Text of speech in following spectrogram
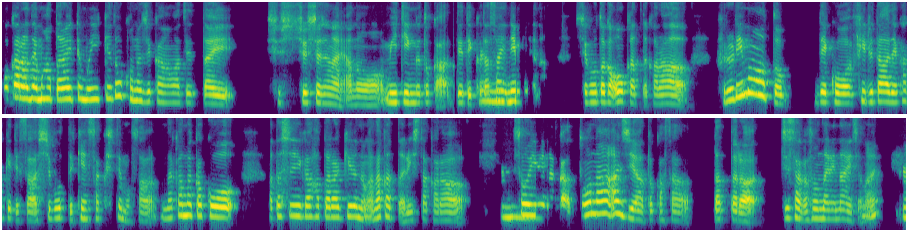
こからでも働いてもいいけど、この時間は絶対しゅ出社じゃない、あの、ミーティングとか出てくださいねうん。みたいな仕事が多かったから、フルリモートでこうフィルターでかけてさ、絞って検索してもさ、なかなかこう、私が働けるのがなかったりしたから、うそういうん。なんか東南アジアとかさ、だったら時差がそんなにないじゃない？う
